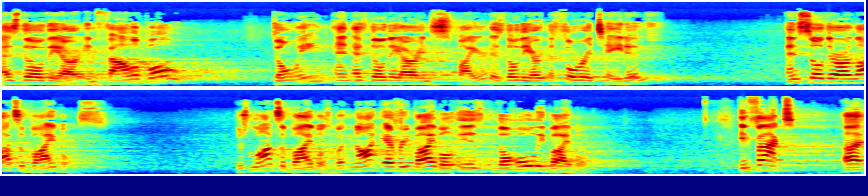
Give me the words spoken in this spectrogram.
as though they are infallible, don't we? And as though they are inspired, as though they are authoritative. And so there are lots of Bibles. There's lots of Bibles, but not every Bible is the Holy Bible. In fact, uh,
